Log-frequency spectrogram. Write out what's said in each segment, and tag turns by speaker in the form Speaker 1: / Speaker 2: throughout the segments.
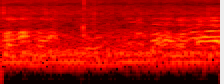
Speaker 1: ハハハハ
